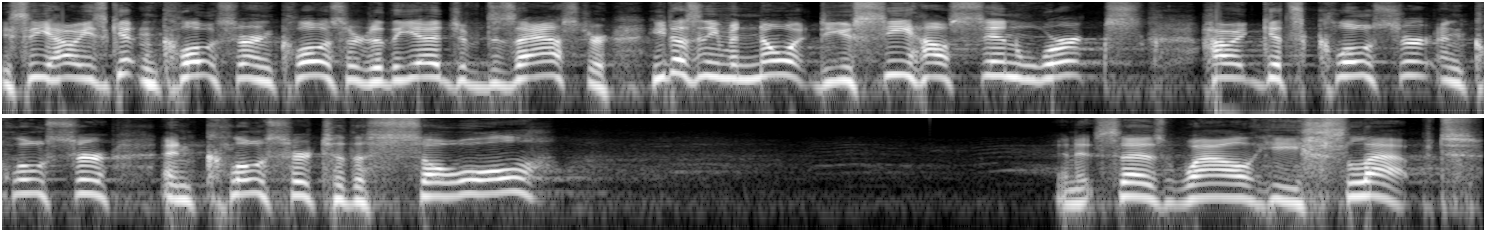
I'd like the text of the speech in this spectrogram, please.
You see how he's getting closer and closer to the edge of disaster. He doesn't even know it. Do you see how sin works? How it gets closer and closer and closer to the soul? And it says, while he slept,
